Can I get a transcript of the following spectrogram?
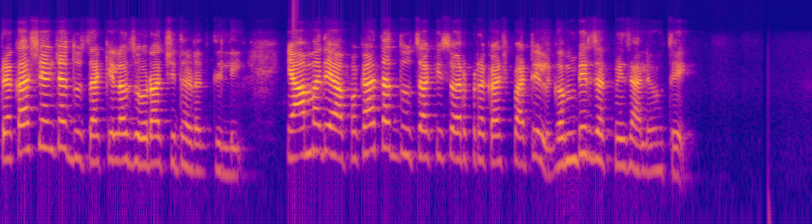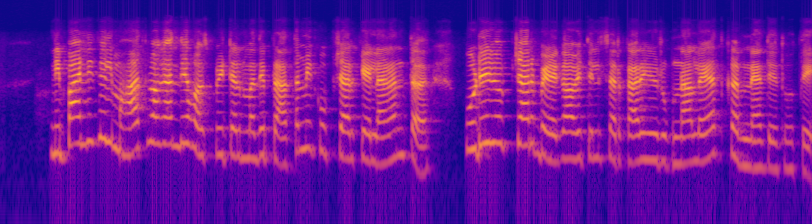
प्रकाश यांच्या दुचाकीला जोराची धडक दिली. यामध्ये अपघातात दुचाकीस्वार प्रकाश पाटील गंभीर जखमी झाले होते. निपाणीतील महात्मा गांधी हॉस्पिटलमध्ये प्राथमिक उपचार केल्यानंतर पुढील उपचार बेळगाव येथील सरकारी रुग्णालयात करण्यात येत होते.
